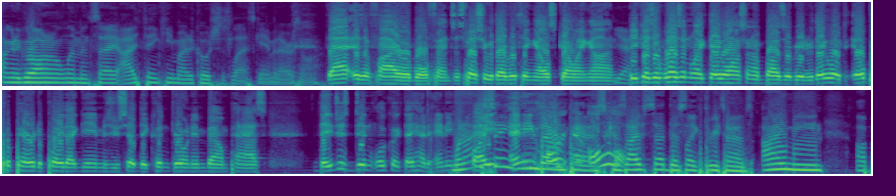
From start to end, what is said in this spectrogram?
I'm going to go out on a limb and say I think he might have coached his last game at Arizona. That is a fireable offense, especially with everything else going on. Yeah. Because it wasn't like they lost on a buzzer beater. They looked ill prepared to play that game, as you said. They couldn't throw an inbound pass. They just didn't look like they had any When fight, I say any inbound heart at pass, because. I've said this like three times, I mean a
